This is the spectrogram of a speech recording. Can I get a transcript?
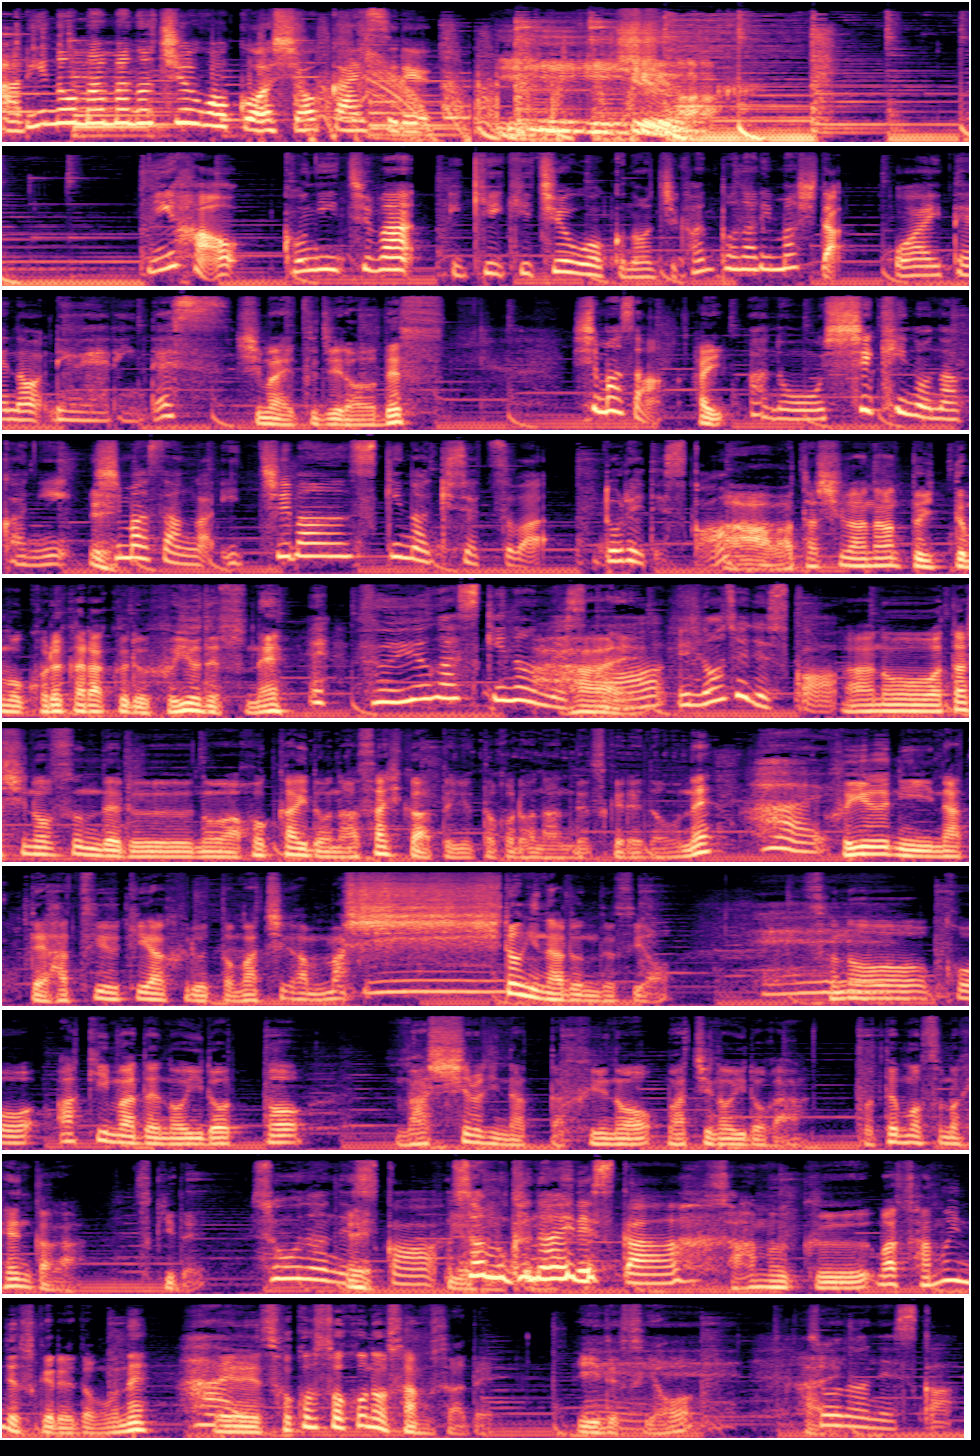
ありのままの中国を紹介する。生き生き中国に好、こんにちは。生き生き中国の時間となりました。お相手のリュウエリンです。島井辻郎です。島さん、はい。あの、四季の中にええ島さんが一番好きな季節はどれですか？ああ、私は何と言ってもこれから来る冬ですね。え、冬が好きなんですか、はえ、なぜですか？あの、私の住んでるのは北海道の旭川というところなんですけれどもね、はい。冬になって初雪が降ると街が真っ白になるんですよ。そ、の、こう、秋までの色と真っ白になった冬の街の色が、とてもその変化が好きで、そうなんですか？ええ。寒くないですか？寒く、まあ寒いんですけれどもね、はい。えーそこそこの寒さでいいですよ。えーはい。そうなんですか。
